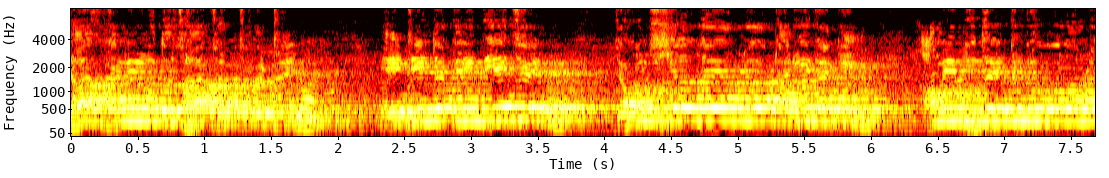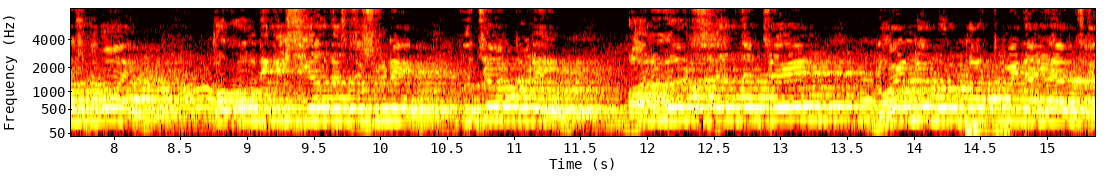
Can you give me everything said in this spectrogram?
রাজধানীর মতো ঝাঁ ঝকঝকে ট্রেন। এই ট্রেনটা তিনি দিয়েছেন। যখন শিয়ালদায় আমরা দাঁড়িয়ে থাকি, আমি ভূতের টুটু এবং আমরা সবাই, তখন দেখি শিয়ালদা স্টেশনে প্রচার করে বালুঘাট শিয়ালদা ট্রেন নয় নম্বর প্ল্যাটফর্মে দাঁড়িয়ে আছে।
